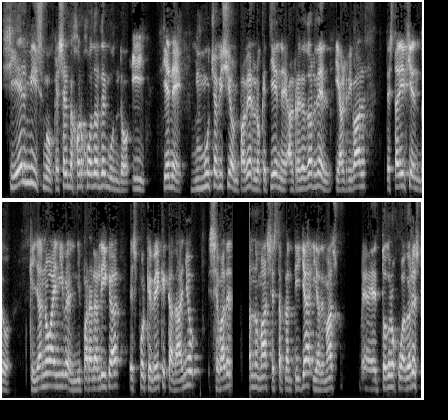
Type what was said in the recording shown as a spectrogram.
Si él mismo, que es el mejor jugador del mundo y tiene mucha visión para ver lo que tiene alrededor de él y al rival, te está diciendo que ya no hay nivel ni para la liga, es porque ve que cada año se va desarrollando más esta plantilla y además eh, todos los jugadores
